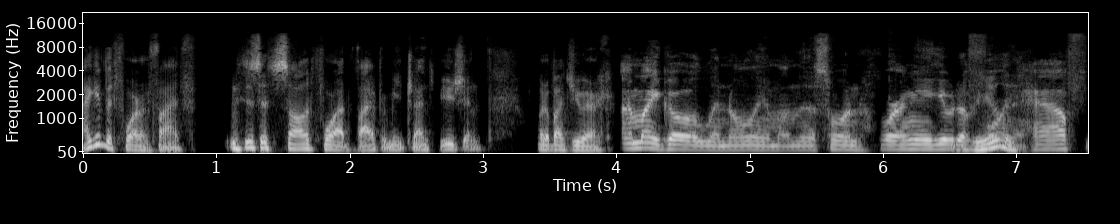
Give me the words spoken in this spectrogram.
I give it four out of five. This is a solid four out of five for me. Transfusion. What about you, Eric? I might go a linoleum on this one, where I'm going to give it a really? four and a half,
